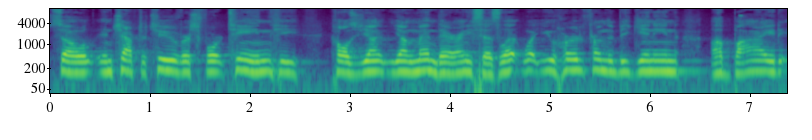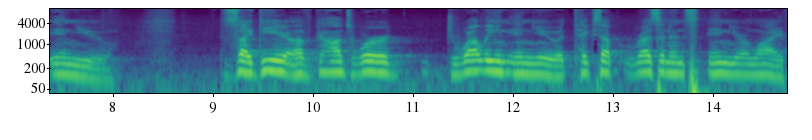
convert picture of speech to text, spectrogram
So in chapter 2, verse 14, he calls young, young men there and he says, Let what you heard from the beginning abide in you. This idea of God's Word dwelling in you, it takes up residence in your life.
